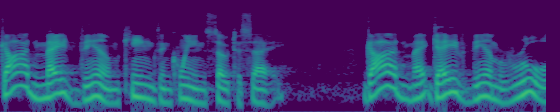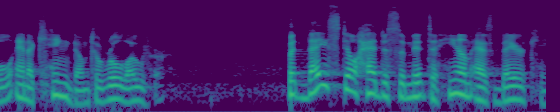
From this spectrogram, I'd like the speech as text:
God made them kings and queens, so to say. God gave them rule and a kingdom to rule over. But they still had to submit to him as their king.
